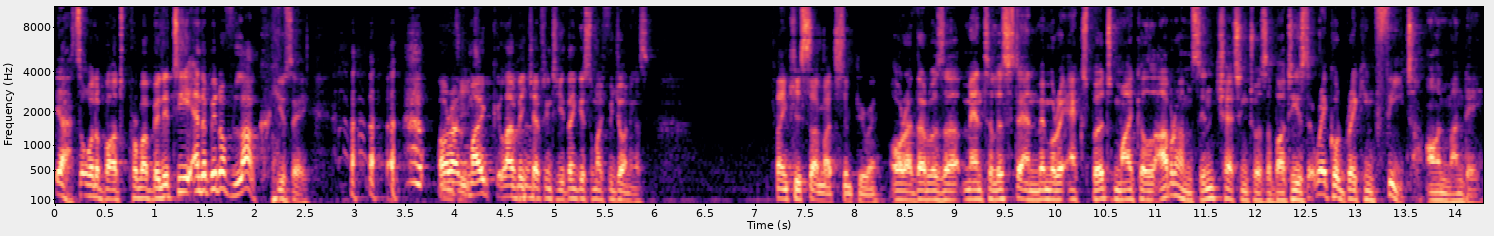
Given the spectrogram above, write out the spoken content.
Yeah, it's all about probability and a bit of luck, you say. All right, Mike, lovely chatting to you. Thank you so much for joining us. Thank you so much, Simpiwe. All right, that was a mentalist and memory expert, Michael Abrahamson, chatting to us about his record breaking feat on Monday.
